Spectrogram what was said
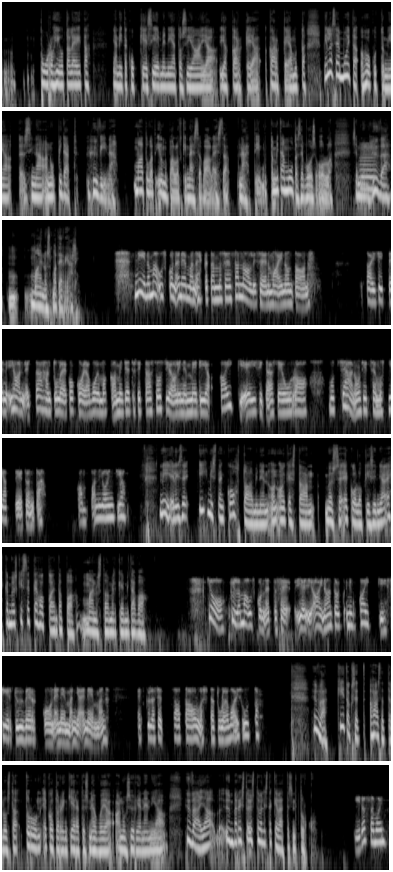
puurohiutaleita ja niitä kukkien siemeniä tosiaan ja, ja karkkeja, karkkeja, mutta millaisia muita houkuttomia sinä Anu pidät hyvinä? Maatuvat ilmapallotkin näissä vaaleissa nähtiin, mutta mitä muuta se voisi olla, semmoinen mm. hyvä mainosmateriaali? Niin, no mä uskon enemmän ehkä tämmöiseen sanalliseen mainontaan. Tai sitten ihan, että tämähän tulee koko ajan voimakkaammin. Tietysti tämä sosiaalinen media, kaikki ei sitä seuraa, mutta sehän on sitten semmoista jätteetöntä kampanjointia. Niin, eli se ihmisten kohtaaminen on oikeastaan myös se ekologisin ja ehkä myöskin se tehokkain tapa mainostaa melkein mitä vaan. Joo, kyllä mä uskon, että se, ja ainahan toi, niin kuin kaikki siirtyy verkkoon enemmän ja enemmän. Että kyllä se saattaa olla sitä tulevaisuutta. Hyvä. Kiitokset haastattelusta Turun Ekotorin kierrätysneuvoja Anu Syrjänen ja hyvää ja ympäristöystävällistä kevättä sinne Turkuun. Kiitos samoin.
